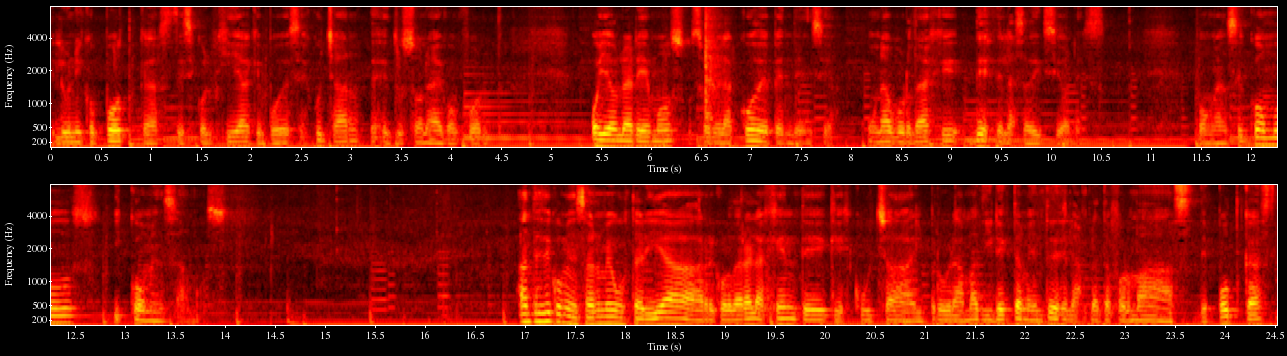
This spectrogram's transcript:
el único podcast de psicología que puedes escuchar desde tu zona de confort. Hoy hablaremos sobre la codependencia un abordaje desde las adicciones. Pónganse cómodos y comenzamos. Antes de comenzar me gustaría recordar a la gente que escucha el programa directamente desde las plataformas de podcast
